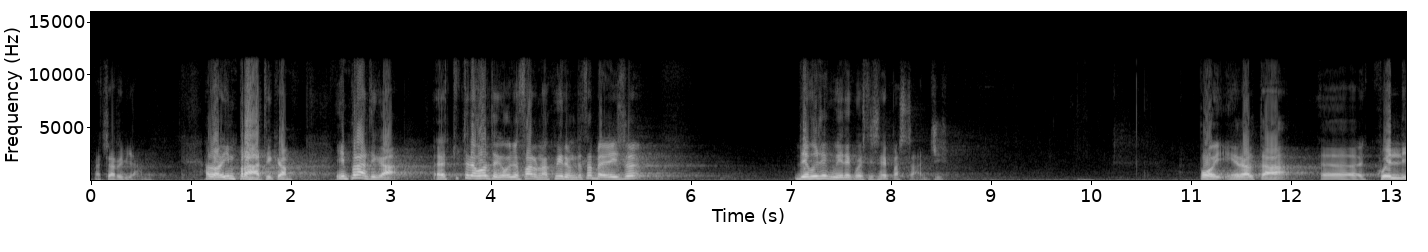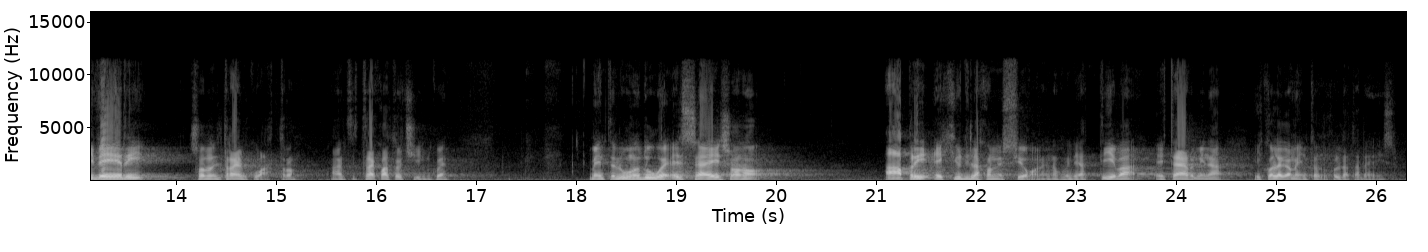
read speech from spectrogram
Ma ci arriviamo. Allora, in pratica, in pratica eh, tutte le volte che voglio fare una query in un database, devo eseguire questi sei passaggi. Poi, in realtà, eh, quelli veri sono il 3 e il 4, anzi 3, 4 e 5, mentre l'1, 2 e il 6 sono apri e chiudi la connessione, no? quindi attiva e termina il collegamento col database.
